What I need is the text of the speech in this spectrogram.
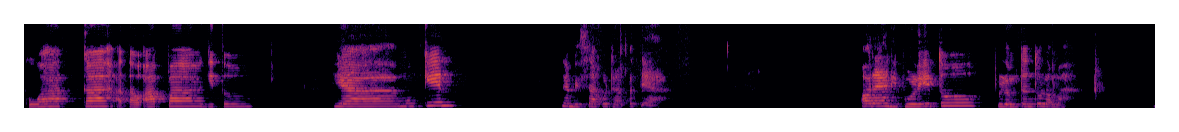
kuatkah atau apa gitu? Ya mungkin yang bisa aku dapat ya orang yang dibully itu belum tentu lemah.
